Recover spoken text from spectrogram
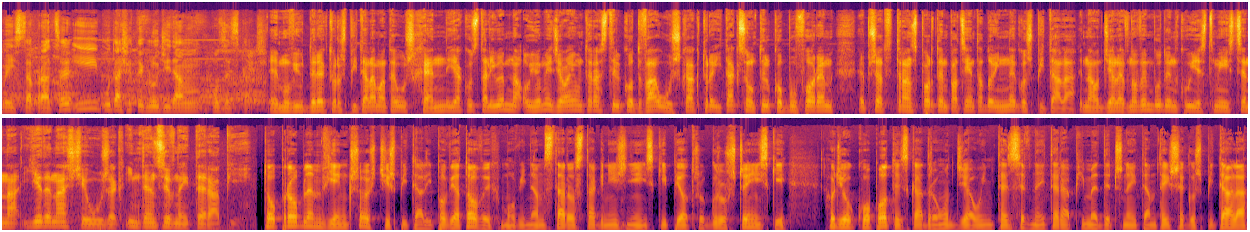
miejsca pracy i uda się tych ludzi nam pozyskać. E, mówił dyrektor szpitala Mateusz Hen. Jak ustaliłem, na Ojomie działają teraz tylko dwa łóżka, które i tak są tylko buforem przed transportem pacjenta do innego szpitala. Na oddziale w nowym budynku jest miejsce na 11 łóżek intensywnej terapii. To problem większości szpitali powiatowych, mówi nam starosta gnieźnieński Piotr Gruszczyński. Chodzi o kłopoty z kadrą oddziału intensywnej terapii medycznej tamtejszego szpitala.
